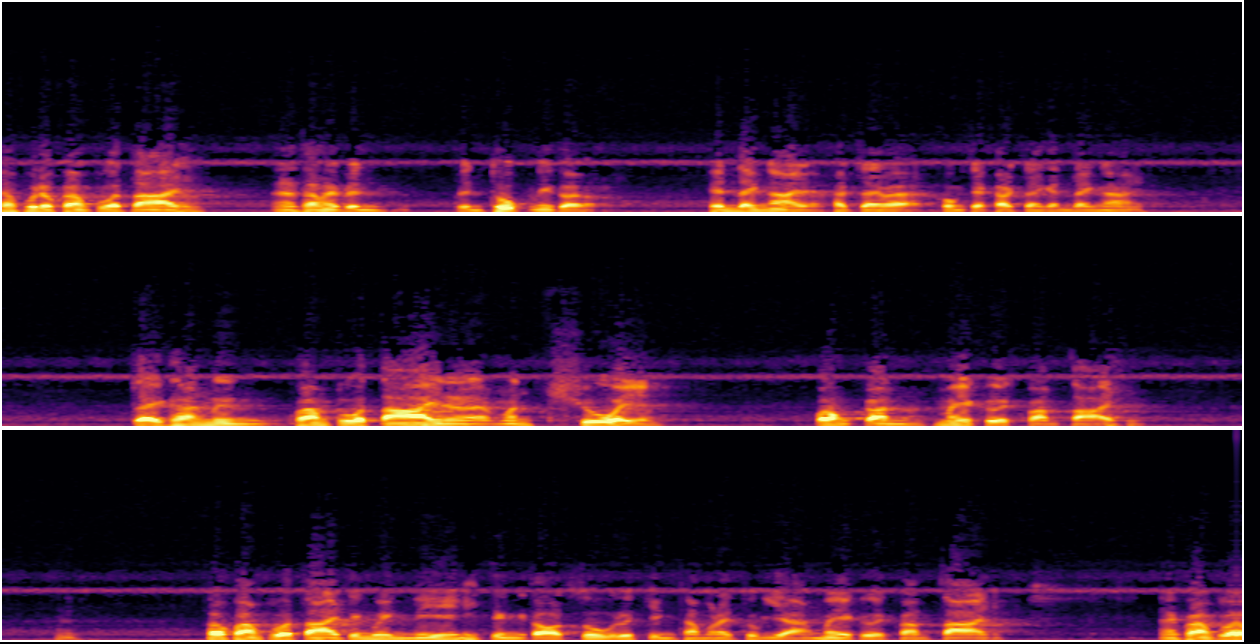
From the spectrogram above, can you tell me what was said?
ถ้าพูดถึงความกลัวตายทำให้เป็นเป็นทุกข์นี่ก็เห็นได้ง่ายเข้าใจว่าคงจะเข้าใจกันได้ง่าย แต่ครั้งหนึ่งความกลัวตายนะ่ะมันช่วยป้องกันไม่ให้เกิดความตาย เพราะความกลัวตายจึงวิ่งหนีจึงต่อสู้หรือจึงทำอะไรทุกอย่างไม่เกิดความตายความกลัว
